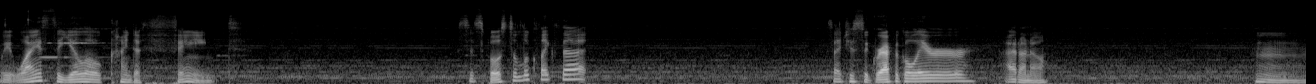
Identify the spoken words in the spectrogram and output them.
Wait, why is the yellow kinda faint? Is it supposed to look like that? Is that just a graphical error? I don't know. Hmm...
